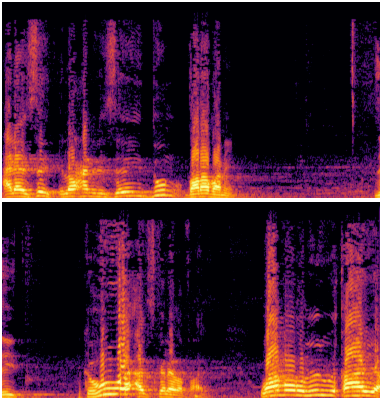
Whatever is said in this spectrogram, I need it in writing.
calaa zayd. Ilaa waxaan idhi zaydun darabani. Zayd. Marka huwa aad iska leeda faacil waa nuunu lilwiqaaya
